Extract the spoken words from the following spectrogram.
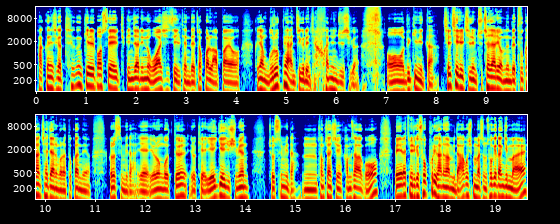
박근혜 씨가 퇴근길 버스의 빈자리는 오아시스일 텐데 쪽발 나빠요. 그냥 무릎에 앉지 그랬냐고 한윤주 씨가. 어, 느낌이 있다. 7717님 주차 자리 없는데 두 칸 차지하는 거랑 똑같네요. 그렇습니다. 예, 요런 것들 이렇게 얘기해 주시면 좋습니다. 음, 성찬 씨 감사하고 매일 아침 이렇게 속풀이 가능합니다. 하고 싶은 말씀 소개 담긴 말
